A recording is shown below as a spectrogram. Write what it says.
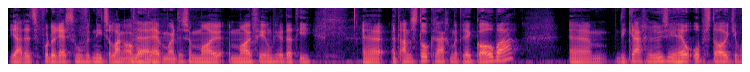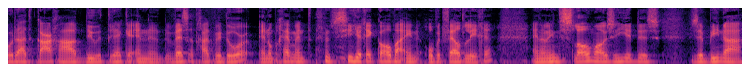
ja, dat is, voor de rest hoeven we het niet zo lang over Nee. te hebben. Maar het is een mooi, een mooi filmpje dat hij eh, het aan de stok krijgt met Recoba. Ehm, die krijgen ruzie, heel opstootje, worden uit elkaar gehaald, duwen, trekken en eh, de wedstrijd gaat weer door. En op een gegeven moment zie je Recoba in, op het veld liggen. En dan in de slow-mo zie je dus Zabina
